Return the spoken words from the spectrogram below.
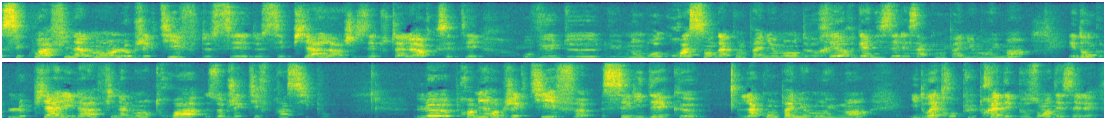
c'est quoi finalement l'objectif de ces, de ces PIAL hein? Je disais tout à l'heure que c'était au vu du nombre croissant d'accompagnements, de réorganiser les accompagnements humains. Et donc le PIAL, il a finalement trois objectifs principaux. Le premier objectif, c'est l'idée que l'accompagnement humain, il doit être au plus près des besoins des élèves.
